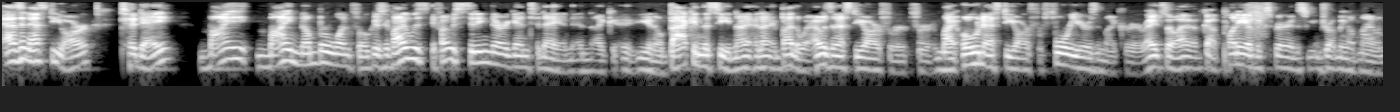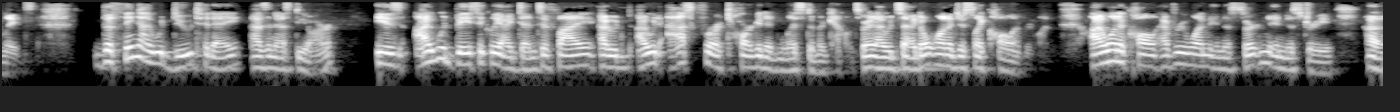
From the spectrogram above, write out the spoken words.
As an SDR today, my my number one focus if i was if i was sitting there again today and, and like uh, you know back in the seat and I, and I by the way i was an sdr for for my own sdr for four years in my career right? So i've got plenty of experience drumming up my own leads. The thing i would do today as an sdr is i would basically identify i would i would ask for a targeted list of accounts right? I would say i don't want to just like call everyone I want to call everyone in a certain industry, uh,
